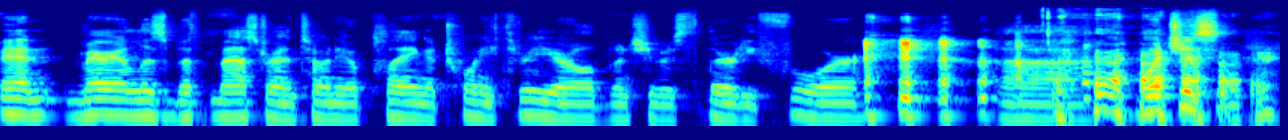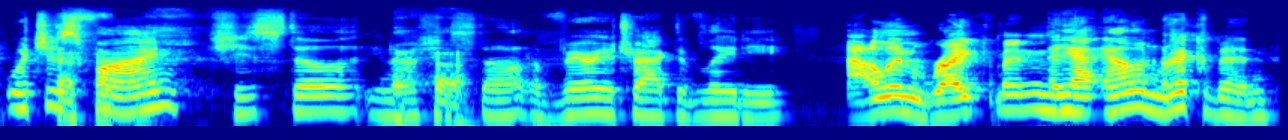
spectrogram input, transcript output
and Mary Elizabeth Mastrantonio playing a 23 year old when she was 34, uh, which is which is fine. She's still, you know, she's still a very attractive lady. Alan Rickman. Yeah, Alan Rickman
